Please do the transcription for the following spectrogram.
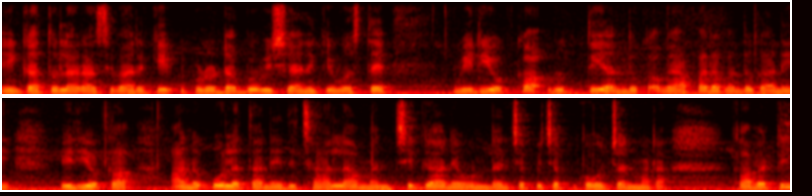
ఇంకా తులారాశి వారికి ఇప్పుడు డబ్బు విషయానికి వస్తే వీరి యొక్క వృత్తి అందుకు వ్యాపారం అందు కానీ వీరి యొక్క అనుకూలత అనేది చాలా మంచిగానే ఉందని చెప్పి చెప్పుకోవచ్చు అనమాట కాబట్టి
